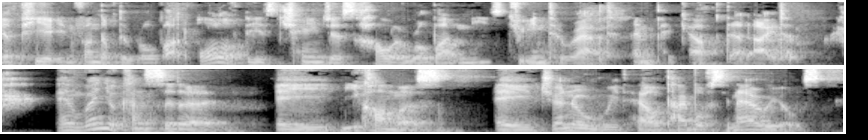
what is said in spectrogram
appear in front of the robot? All of these changes how a robot needs to interact and pick up that item. And when you consider a e-commerce, a general retail type of scenarios,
